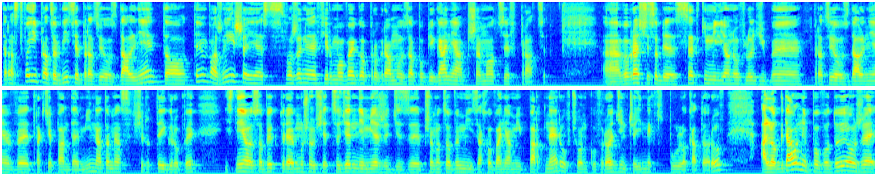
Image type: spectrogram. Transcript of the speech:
teraz Twoi pracownicy pracują zdalnie, to tym ważniejsze jest stworzenie firmowego programu zapobiegania przemocy w pracy. Wyobraźcie sobie, setki milionów ludzi e, pracują zdalnie w trakcie pandemii, natomiast wśród tej grupy istnieją osoby, które muszą się codziennie mierzyć z przemocowymi zachowaniami partnerów, członków rodzin czy innych współlokatorów, a lockdowny powodują, że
